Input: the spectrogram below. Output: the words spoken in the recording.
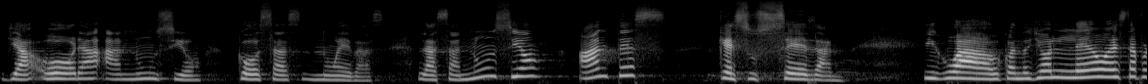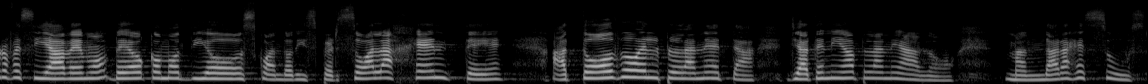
y ahora anuncio cosas nuevas. Las anuncio antes que sucedan. Y wow, cuando yo leo esta profecía veo, veo como Dios cuando dispersó a la gente, a todo el planeta, ya tenía planeado mandar a Jesús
